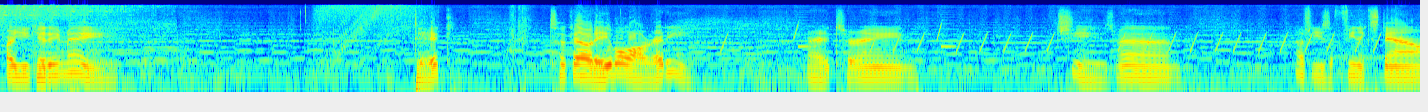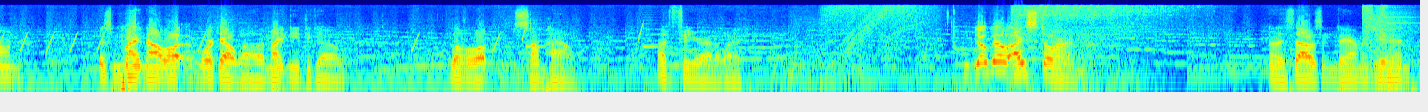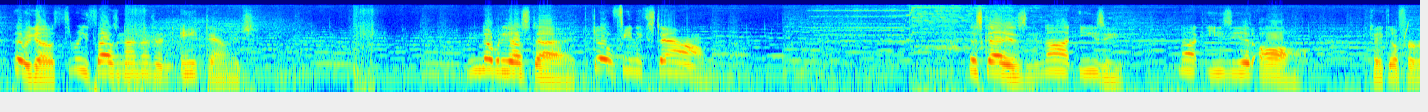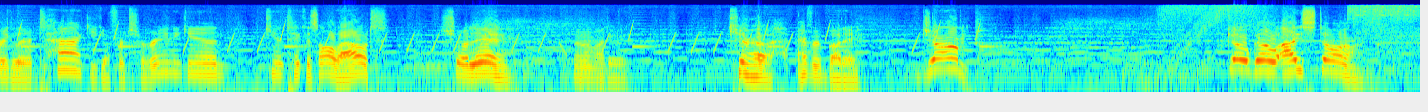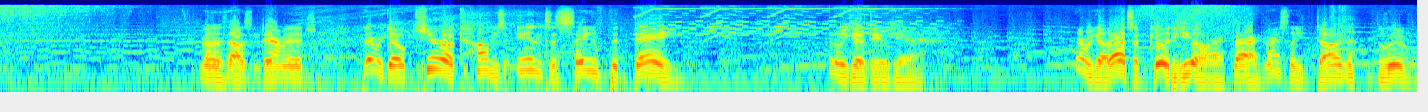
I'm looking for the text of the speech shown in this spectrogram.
Are you kidding me? Dick. Took out Abel already? Alright, terrain. Jeez, man. I have to use a Phoenix down. This might not work out well. I might need to go level up somehow. I'd figure out a way. Go go Ice Storm! Another thousand damage in. There we go, 3,908 damage. Nobody else died. Go Phoenix down! This guy is not easy. Not easy at all. Okay, go for a regular attack. You go for terrain again. Can't take us all out. Surely. What am I doing? Kira, everybody. Jump! Go, go, Ice Storm! Another thousand damage. There we go. Kira comes in to save the day. What are we gonna do here? There we go. That's a good heal right there. Nicely done, Bloom.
